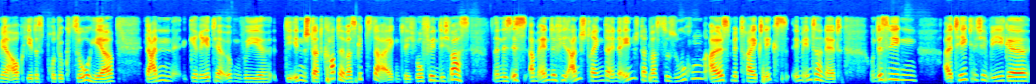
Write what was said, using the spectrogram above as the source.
mir auch jedes Produkt so her, dann gerät ja irgendwie die Innenstadtkarte. Was gibt es da eigentlich? Wo finde ich was? Und es ist am Ende viel anstrengender, in der Innenstadt was zu suchen, als mit drei Klicks im Internet. Und deswegen alltägliche Wege,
